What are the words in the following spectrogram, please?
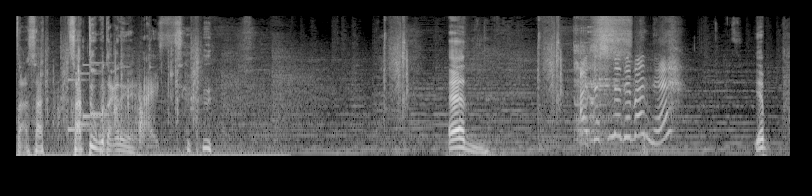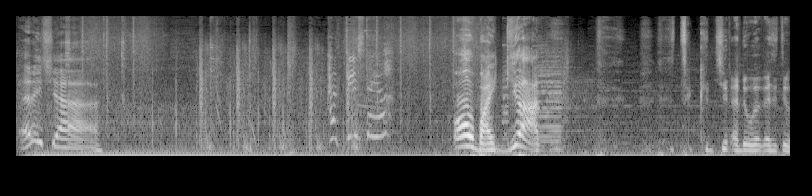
Tak satu, satu pun tak kena. Nice. N. Ada Yep, Alicia. Oh my god. Terkejut ada orang kat situ.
